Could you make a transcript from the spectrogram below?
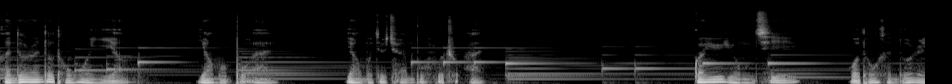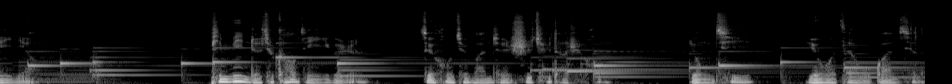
很多人都同我一样，要么不爱，要么就全部付出爱。关于勇气，我同很多人一样，拼命着去靠近一个人，最后却完全失去他之后，勇气与我再无关系了。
